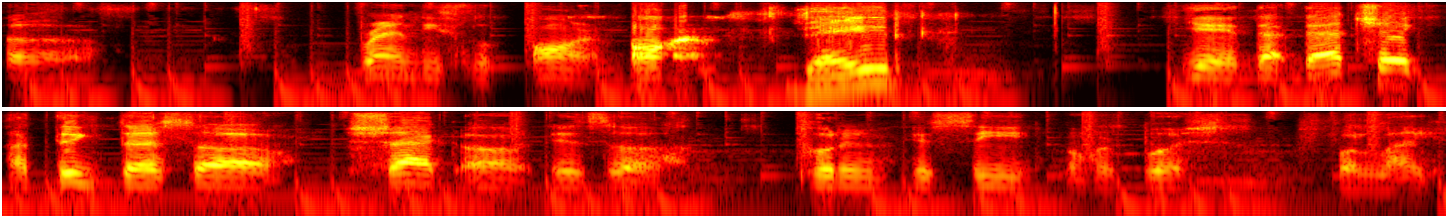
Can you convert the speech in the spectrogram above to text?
uh, Brandi's arm? Arm. Jade. Yeah, that that chick. I think that's uh, Shaq uh, is uh, putting his seed on her bush for life.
